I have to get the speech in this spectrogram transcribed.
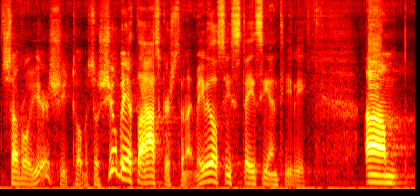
several years, she told me. So she'll be at the Oscars tonight. Maybe they'll see Stacey on TV. Um,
